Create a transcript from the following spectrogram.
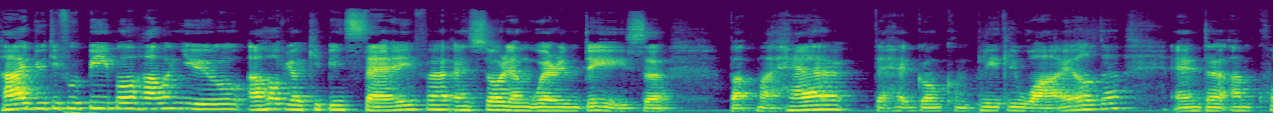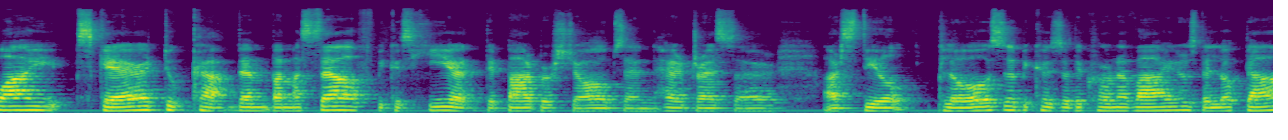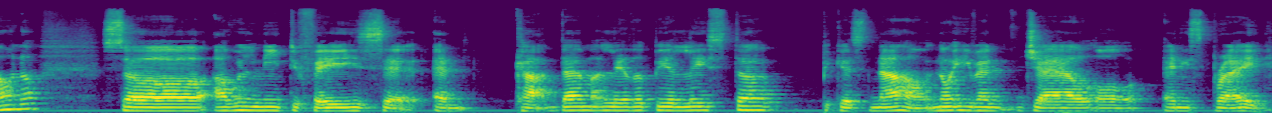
Hi, beautiful people, how are you? I hope you are keeping safe. Uh, and sorry, I'm wearing this, uh, but my hair they had gone completely wild, and uh, I'm quite scared to cut them by myself because here the barber shops and hairdresser are still closed because of the coronavirus, the lockdown. So I will need to face it and cut them a little bit at least uh, because now not even gel or any spray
